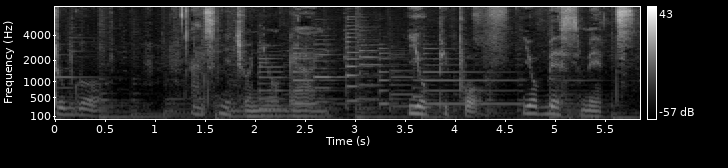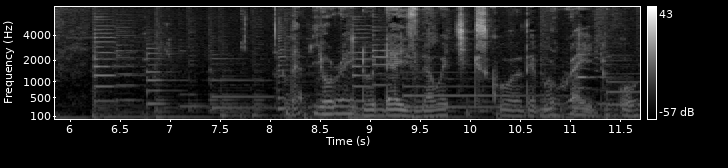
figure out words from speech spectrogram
to go and snitch on your gang, your people, your best mates? That your ride or die is the way chicks call them ride or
